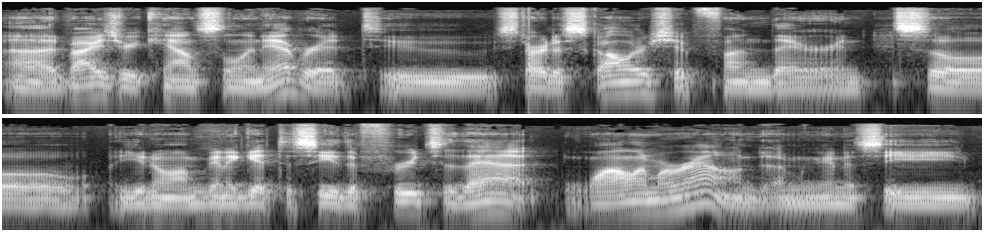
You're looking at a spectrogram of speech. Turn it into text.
uh, Advisory Council in Everett to start a scholarship fund there. And so, you know, I'm going to get to see the fruits of that while I'm around. I'm going to see,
